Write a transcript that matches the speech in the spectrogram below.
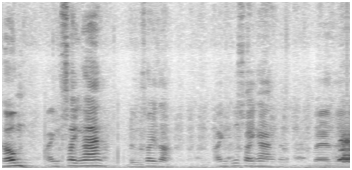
Không, anh xoay ngang, đừng xoay dọc. Anh cứ xoay ngang thôi Về rồi.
